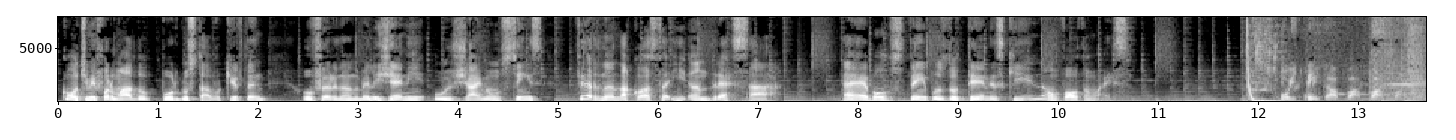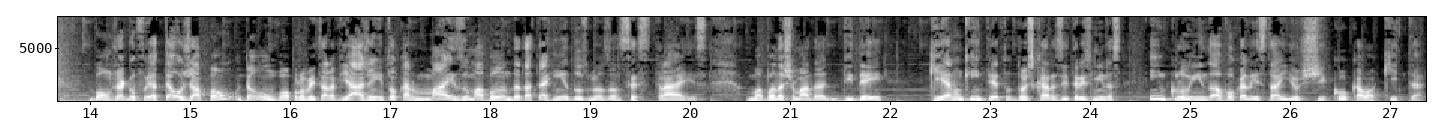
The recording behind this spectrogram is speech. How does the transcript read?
com o time formado por Gustavo Kirten, o Fernando Meligeni, o Jaime Uncins, Fernanda Costa e André Sá. É, bons tempos do tênis que não voltam mais. 80 watts. Bom, já que eu fui até o Japão, então vou aproveitar a viagem e tocar mais uma banda da terrinha dos meus ancestrais. Uma banda chamada D-Day, que era um quinteto, dois caras e três minas, incluindo a vocalista Yoshiko Kawakita,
